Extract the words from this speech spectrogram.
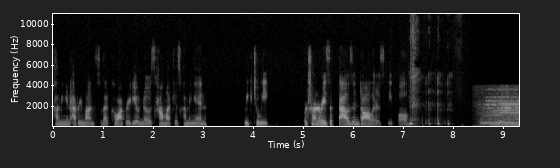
coming in every month so that Co-op Radio knows how much is coming in week to week. We're trying to raise $1,000, people.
